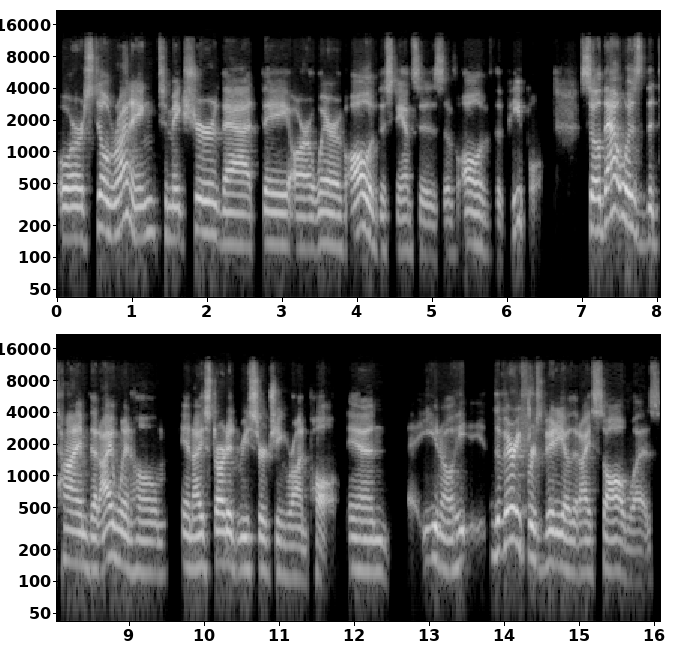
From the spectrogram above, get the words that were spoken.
or still running to make sure that they are aware of all of the stances of all of the people." So that was the time that I went home and I started researching Ron Paul. And you know, he the very first video that I saw was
